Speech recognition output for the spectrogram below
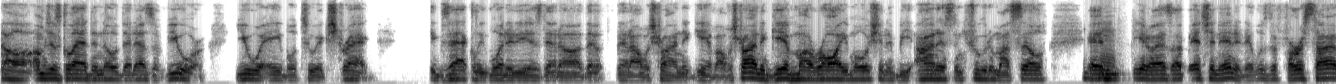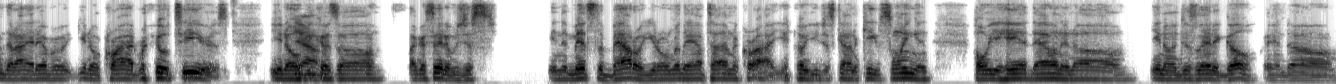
uh, I'm just glad to know that as a viewer, you were able to extract exactly what it is that uh that that I was trying to give. I was trying to give my raw emotion and be honest and true to myself. And mm-hmm. you know, as I mentioned in it, it was the first time that I had ever, you know, cried real tears, you know, yeah. because uh like I said, it was just in the midst of battle, you don't really have time to cry. You know, you just kind of keep swinging, hold your head down and uh, you know, and just let it go. And um uh,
